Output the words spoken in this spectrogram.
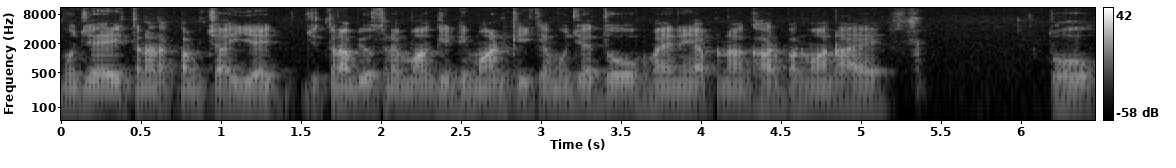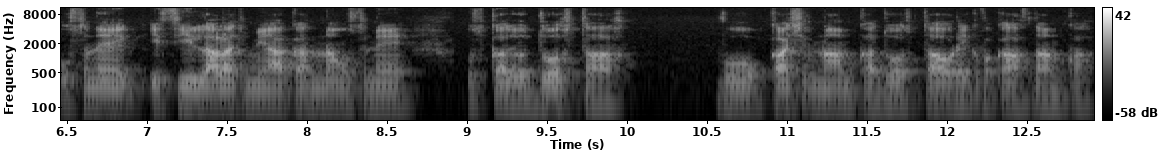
मुझे इतना रकम चाहिए, जितना भी उसने मांगी डिमांड की कि मुझे दो, मैंने अपना घर बनवाना है। तो उसने इसी लालच में आकर ना उसने उसका जो दोस्त था वो काशिफ नाम का दोस्त था और एक वकास नाम का।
